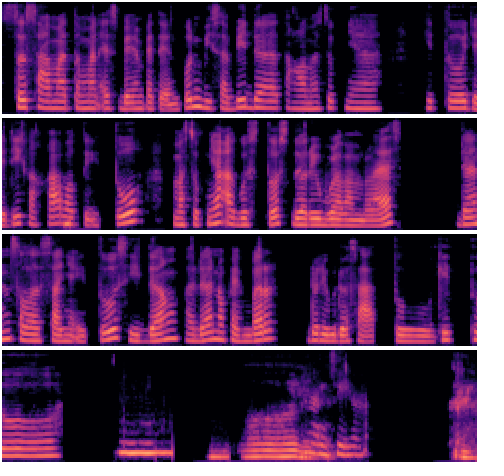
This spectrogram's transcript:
sesama teman SBMPTN pun bisa beda tanggal masuknya gitu. Jadi kakak waktu itu masuknya Agustus 2018 dan selesainya itu sidang pada November 2021 gitu. Hmm, Oh, iya. keren sih kak. keren.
